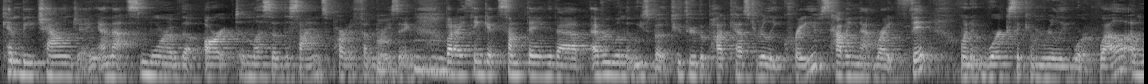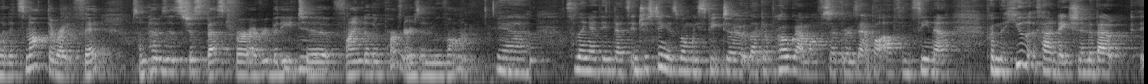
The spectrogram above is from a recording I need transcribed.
can be challenging, and that's more of the art and less of the science part of mm-hmm. fundraising. Mm-hmm. But I think it's something that everyone that we spoke to through the podcast really craves having that right fit. When it works, it can really work well. And when it's not the right fit, sometimes it's just best for everybody to mm-hmm. find other partners and move on. Yeah. Something I think that's interesting is when we speak to like a program officer, for example, Alfonsina from the Hewlett Foundation, about uh,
